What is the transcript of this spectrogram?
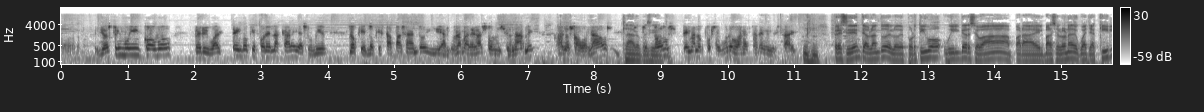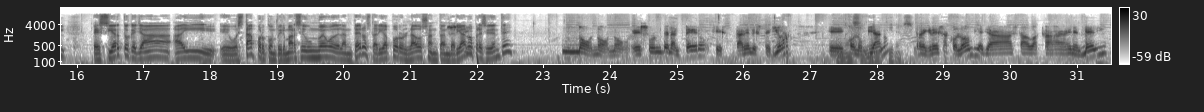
Yo estoy muy incómodo pero igual tengo que poner la cara y asumir lo que lo que está pasando y de alguna manera solucionarle a los abonados. Claro, presidente. Todos, ténganlo por seguro, van a estar en el estadio. Uh -huh. Presidente, hablando de lo deportivo, Wilder se va para el Barcelona de Guayaquil. ¿Es cierto que ya hay eh, o está por confirmarse un nuevo delantero? ¿Estaría por los lados santanderiano, sí. presidente? No, no, no. Es un delantero que está en el exterior, eh, no, colombiano, regresa a Colombia, ya ha estado acá en el medio.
